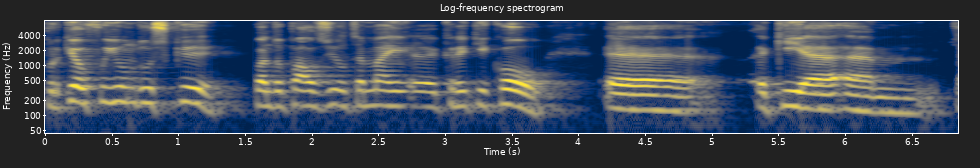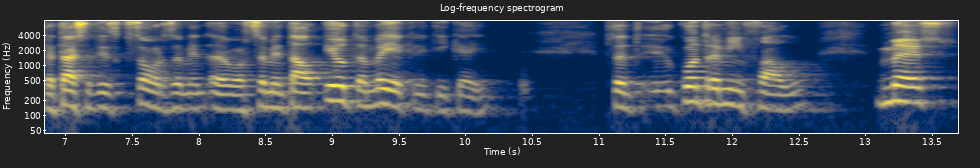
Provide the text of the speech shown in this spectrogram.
porque eu fui um dos que, quando o Paulo Gil também uh, criticou uh, aqui a, a, a, taxa de execução orçamental, eu também a critiquei. Portanto, eu, contra mim falo, mas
